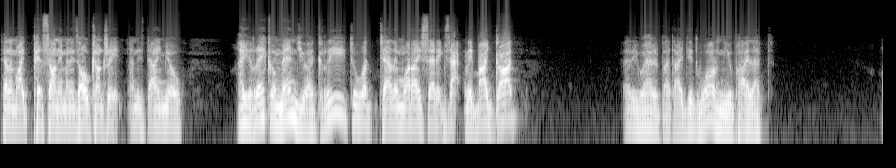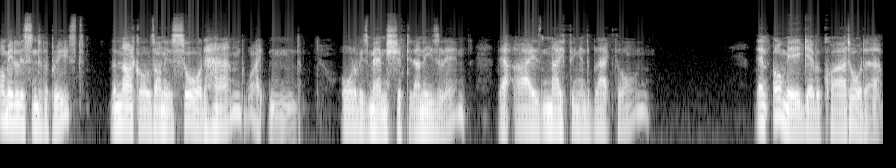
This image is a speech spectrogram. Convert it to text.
Tell him I piss on him and his whole country, and his daimyo. I recommend you agree to what tell him what I said exactly, by God. Very well, but I did warn you, pilot. Omi listened to the priest. The knuckles on his sword hand whitened. All of his men shifted uneasily, their eyes knifing into Blackthorne. Then Omi gave a quiet order.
